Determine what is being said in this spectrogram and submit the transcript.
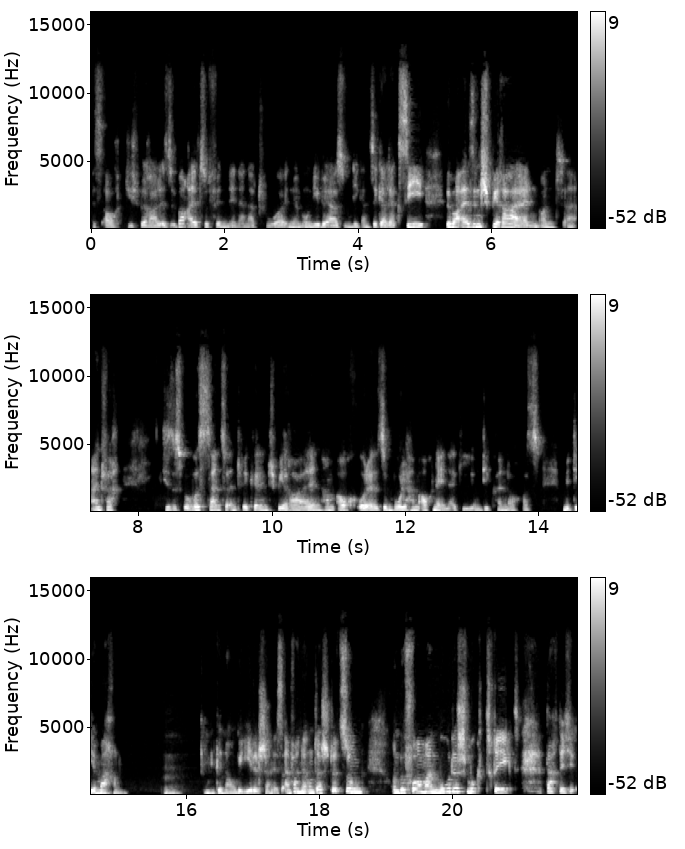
Ist auch die Spirale ist überall zu finden in der Natur, in dem Universum, die ganze Galaxie. Überall sind Spiralen und äh, einfach dieses Bewusstsein zu entwickeln, Spiralen haben auch oder Symbole haben auch eine Energie und die können auch was mit dir machen. Mhm. Und genau wie Edelstein ist einfach eine Unterstützung. Und bevor man Modeschmuck trägt, dachte ich,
